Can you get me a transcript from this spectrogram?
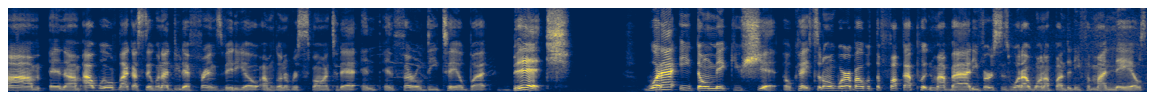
Um, and um, I will, like I said, when I do that friends video, I'm gonna respond to that in in thorough detail. But bitch. What I eat don't make you shit, okay? So don't worry about what the fuck I put in my body versus what I want up underneath of my nails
